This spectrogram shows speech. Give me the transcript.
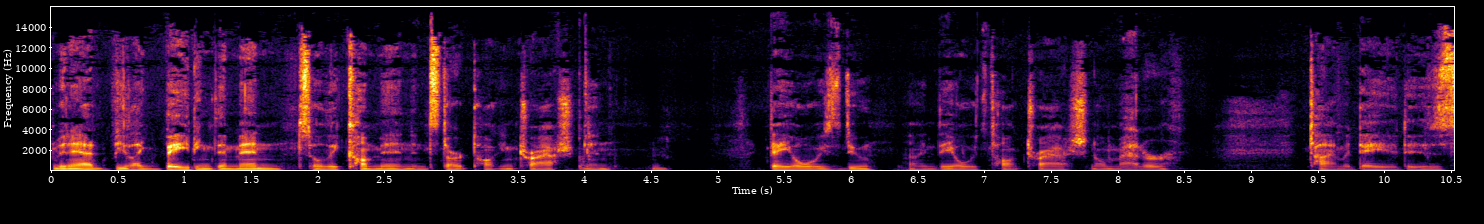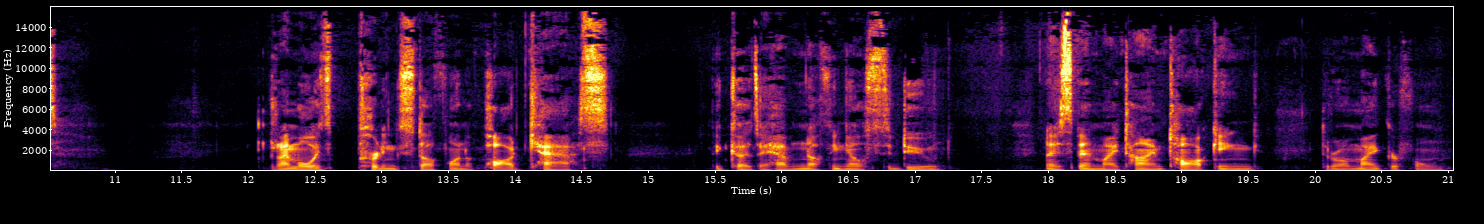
I mean, that'd be like baiting them in so they come in and start talking trash again. They always do. I mean, they always talk trash no matter time of day it is. But I'm always putting stuff on a podcast because I have nothing else to do. And I spend my time talking through a microphone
